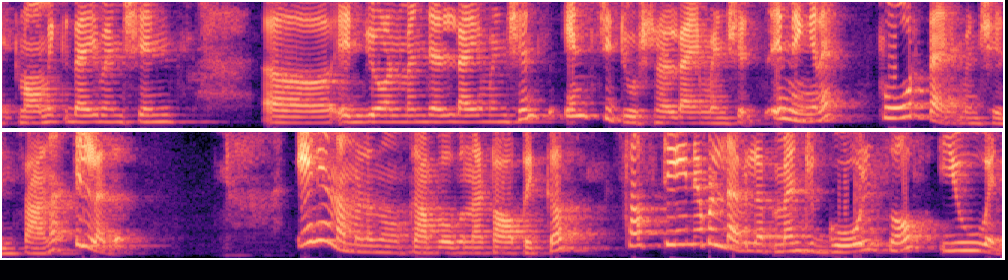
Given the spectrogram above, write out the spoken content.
എക്കണോമിക് ഡയമെൻഷൻസ് എൻവയോൺമെന്റൽ ഡയമെൻഷൻസ് ഇൻസ്റ്റിറ്റ്യൂഷണൽ ഡയമെൻഷൻസ് എന്നിങ്ങനെ ഫോർ ഡയമെൻഷൻസ് ആണ് ഉള്ളത്. ഇനി നമ്മൾ നോക്കാൻ പോകുന്ന topic sustainable development goals of U N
